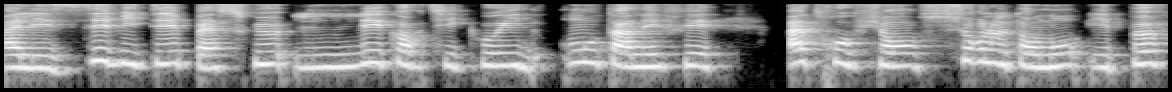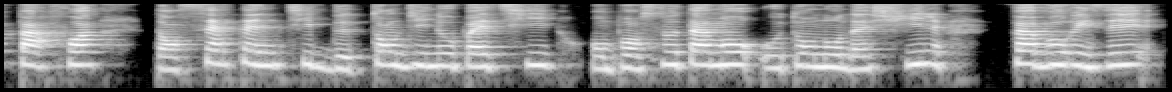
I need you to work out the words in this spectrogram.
à les éviter parce que les corticoïdes ont un effet atrophiant sur le tendon et peuvent parfois, dans certains types de tendinopathie, on pense notamment au tendon d'Achille, favoriser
